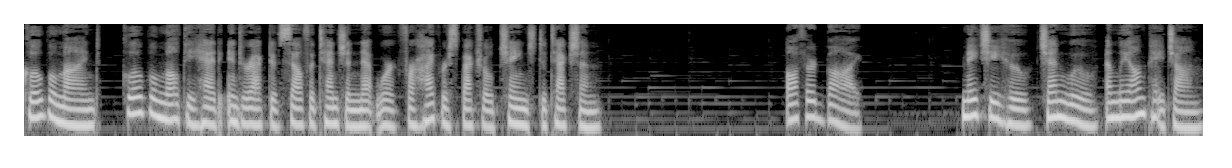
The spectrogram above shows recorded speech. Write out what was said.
Global Mind Global Multi Head Interactive Self Attention Network for Hyperspectral Change Detection. Authored by Meiqi Hu, Chen Wu, and Liangpei Zhang.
